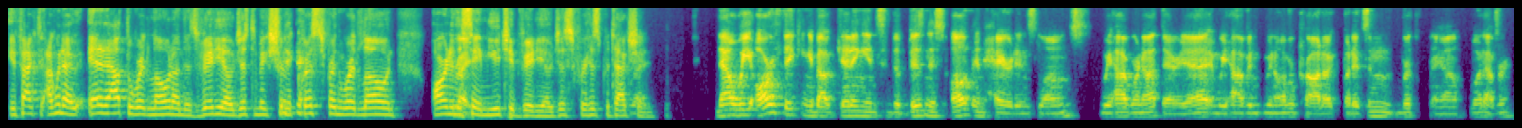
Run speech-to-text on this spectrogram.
In fact, I'm going to edit out the word loan on this video just to make sure that Christopher and the word loan aren't in the Right. same YouTube video, just for his protection. Now we are thinking about getting into the business of inheritance loans. We have we're not there yet, and we haven't we don't have a product, but it's in you know whatever.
